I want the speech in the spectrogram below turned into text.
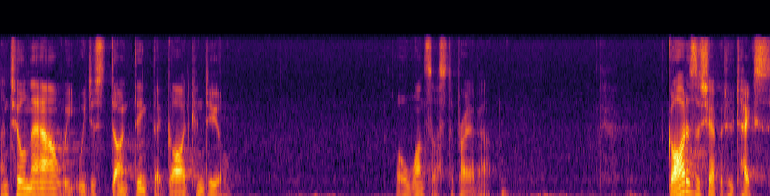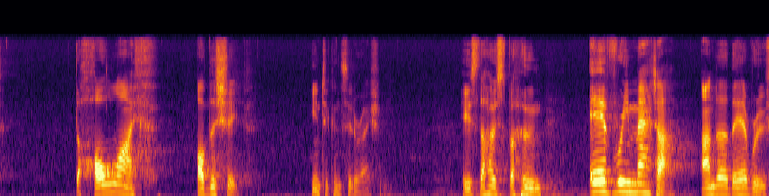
until now, we, we just don't think that God can deal or wants us to pray about. God is the shepherd who takes the whole life of the sheep into consideration. He's the host for whom every matter under their roof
